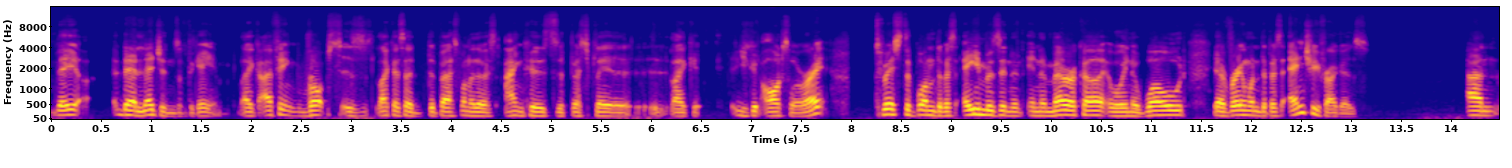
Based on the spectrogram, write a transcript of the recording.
they they're legends of the game. Like I think ropz is like I said the best one of the best anchors, the best player like you could ask for, right? Twistzz, one of the best aimers in in America or in the world. Yeah, very one of the best entry fraggers. And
